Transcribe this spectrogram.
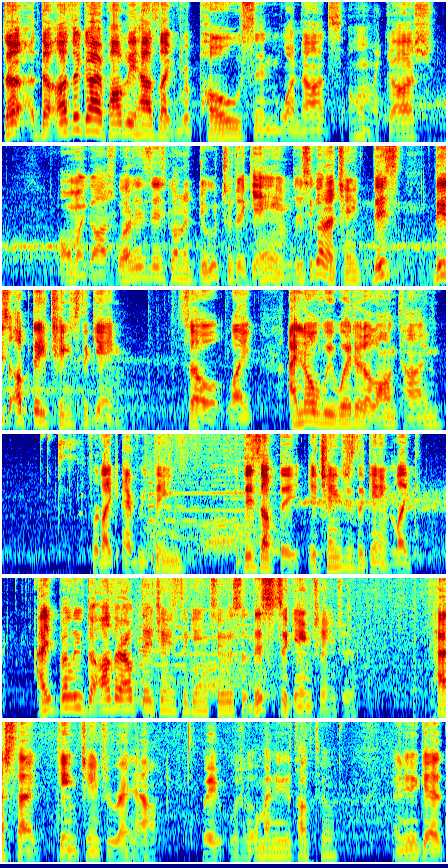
The the other guy probably has like riposte and whatnot. Oh my gosh. Oh my gosh, what is this gonna do to the game? This is gonna change this this update changed the game. So like I know we waited a long time for like everything. But this update, it changes the game. Like I believe the other update changed the game too, so this is a game changer. Hashtag game changer right now. Wait, who am I need to talk to? I need to get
